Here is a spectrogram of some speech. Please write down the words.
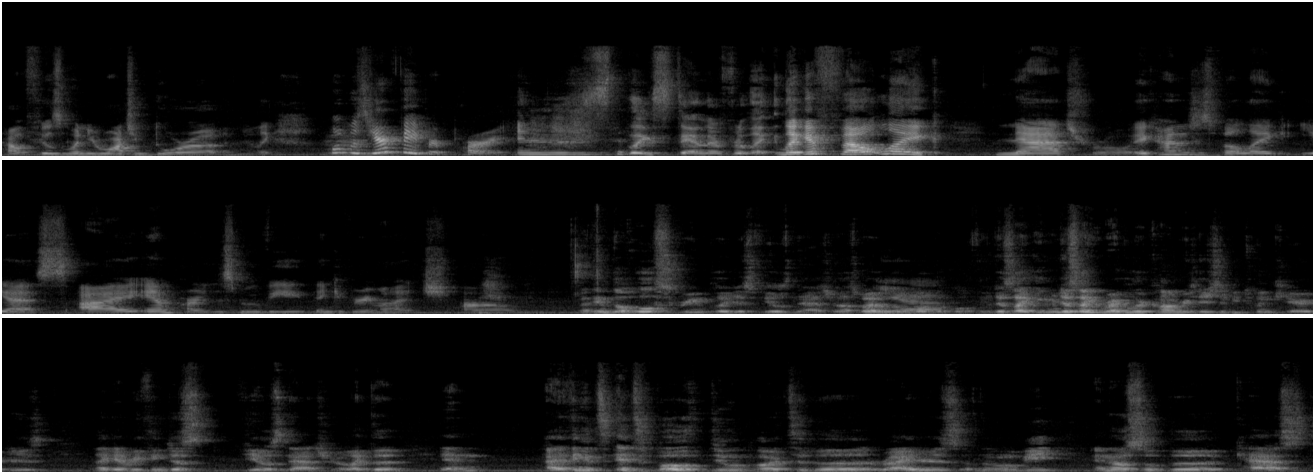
how it feels when you're watching Dora and you're like, "What was your favorite part?" And just, like stand there for like like it felt like natural. It kind of just felt like, "Yes, I am part of this movie. Thank you very much." Um, I think the whole screenplay just feels natural. That's why I love Yeah. about the whole thing. Just like even just like regular conversation between characters, like everything just feels natural. Like the and I think it's it's both due in part to the writers of the movie and also the cast.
